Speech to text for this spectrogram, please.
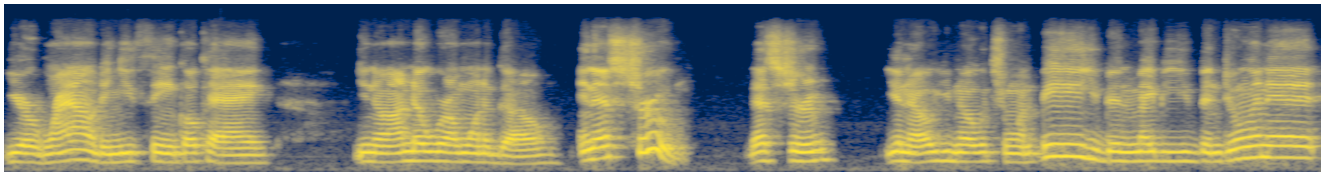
you're around and you think, okay, you know, I know where I want to go, and that's true. That's true. You know, you know what you want to be. You've been maybe you've been doing it.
